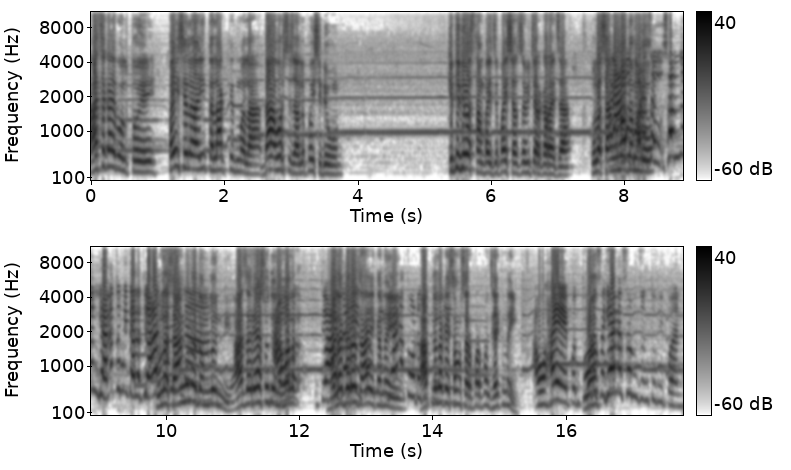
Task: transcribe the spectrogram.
असं काय बोलतोय? पैसेला इथं लागतात मला. दहा वर्ष झालं पैसे देऊन. किती दिवस थांबायचे पैशाचा विचार करायचा? तुला सांगू ना अहो, दमलो. थोडंसं समजून घ्या ना तुम्ही त्याला. ते तुला आजारी सांगू ना आहे दमलो मी. आजारी असू दे ना. अहो, मला ते मला आजारी गरज आहे का समजून नाही घ्या ना थोडंसं आपल्याला काही तुम्ही. संसार परपंच आहे की नाही? अहो हाय पण थोडस घ्या ना समजून तुम्ही पण.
